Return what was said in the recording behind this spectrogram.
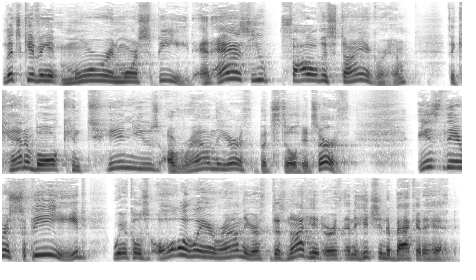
Let's giving it more and more speed. And as you follow this diagram, the cannonball continues around the Earth, but still hits Earth. Is there a speed where it goes all the way around the Earth, does not hit Earth, and it hits you in the back of the head?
